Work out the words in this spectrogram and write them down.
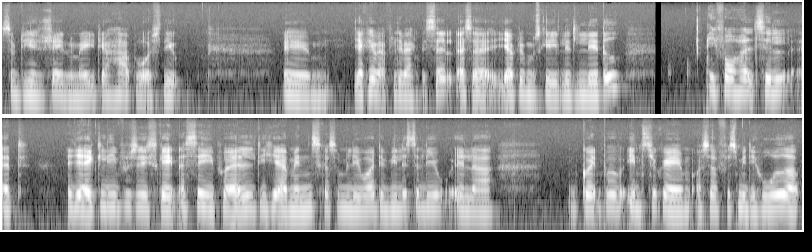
som de her sociale medier har på vores liv. Øh, jeg kan i hvert fald mærke det selv. Altså, jeg blev måske lidt lettet, i forhold til, at, at jeg ikke lige pludselig skal ind og se på alle de her mennesker, som lever det vildeste liv, eller gå ind på Instagram og så få smidt i hovedet op,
